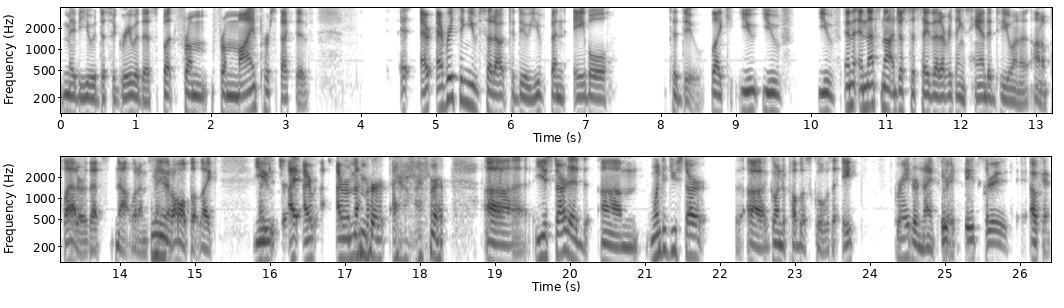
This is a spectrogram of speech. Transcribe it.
maybe you would disagree with this, but from from my perspective, everything you've set out to do, you've been able to do. Like you you've you've and and that's not just to say that everything's handed to you on a on a platter. That's not what I'm saying at all. But like you. I, I I remember I remember uh, you started. Um, when did you start uh, going to public school? Was it eighth grade or ninth grade? Eighth, eighth So- grade. Okay.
